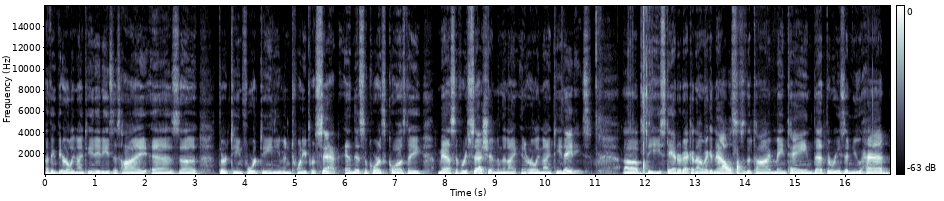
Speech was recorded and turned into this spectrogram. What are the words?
I think the early 1980s, as high as uh, 13, 14, even 20 percent. And this, of course, caused a massive recession in the ni- in early 1980s. Uh, the standard economic analysis of the time maintained that the reason you had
